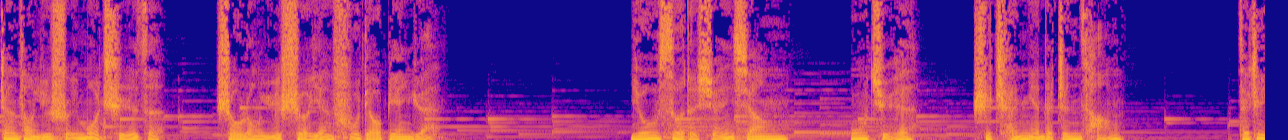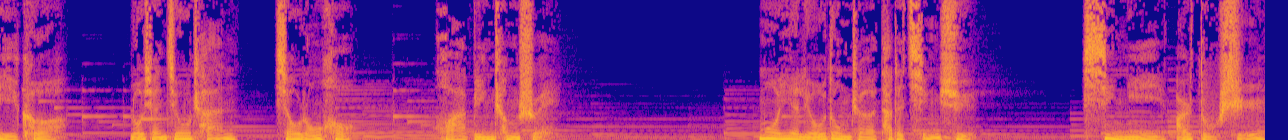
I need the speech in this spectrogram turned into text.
绽放于水墨池子，收拢于设宴浮雕边缘。幽色的玄香，乌蕨，是陈年的珍藏。在这一刻，螺旋纠缠，消融后，化冰成水。墨液流动着他的情绪，细腻而笃实，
